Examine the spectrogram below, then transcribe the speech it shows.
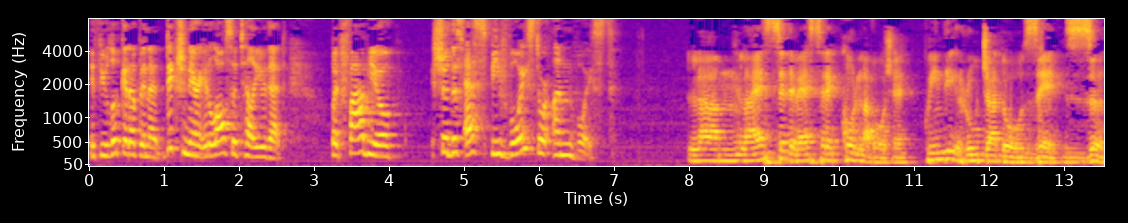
If you look it up in a dictionary, it'll also tell you that. But Fabio, should this S be voiced or unvoiced? La, la S deve essere con la voce. Quindi rugiadose, z.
